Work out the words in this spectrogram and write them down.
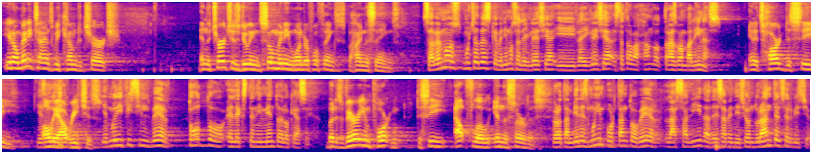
You know, many times we come to church, and the church is doing so many wonderful things behind the scenes. Sabemos muchas veces que venimos a la iglesia y la iglesia está trabajando tras bambalinas. And it's hard to see all the outreaches. y es muy difícil ver todo el extendimiento de lo que hace. But it's very important to see outflow in the service. Pero también es muy importante ver la salida de esa bendición durante el servicio,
